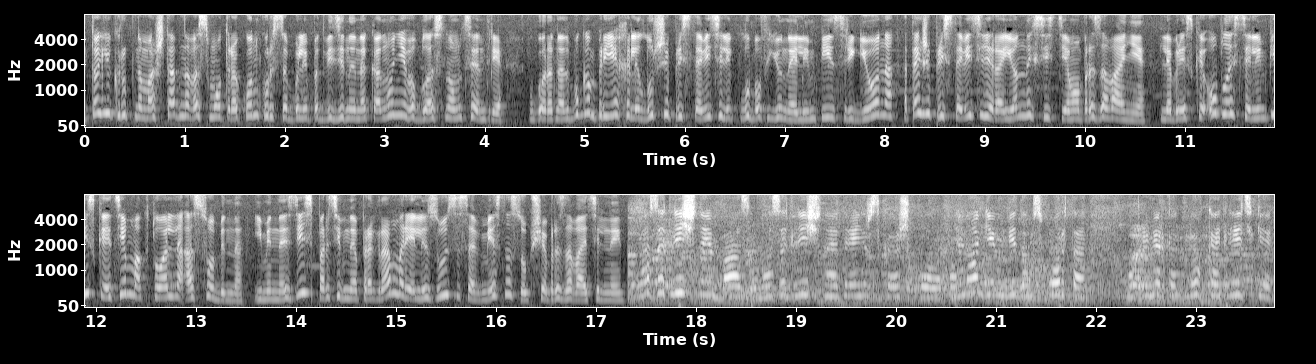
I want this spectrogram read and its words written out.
Итоги крупномасштабного смотра конкурса были подведены накануне в областном центре. В город над Бугом приехали лучшие представители клубов юной олимпийц региона, а также представители районных систем образования. Для Брестской области олимпийская тема актуальна особенно. Именно здесь спортивная программа реализуется совместно с общеобразовательной. У нас отличные базы, у нас отличная тренерская школа. По многим видам спорта, например, как в легкой атлетике,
